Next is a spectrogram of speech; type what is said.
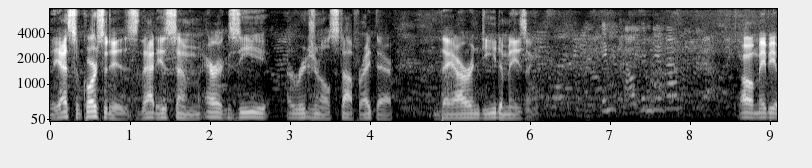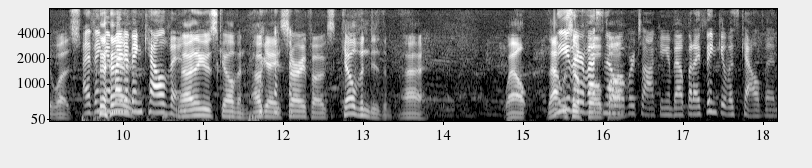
Yes, of course it is. That is some Eric Z original stuff right there. They are indeed amazing. Didn't Calvin do them? Oh, maybe it was. I think it might have been Kelvin. No, I think it was Kelvin. Okay, sorry, folks. Kelvin did them. Uh, well, that was Neither a of us know pas. what we're talking about, but I think it was Calvin.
